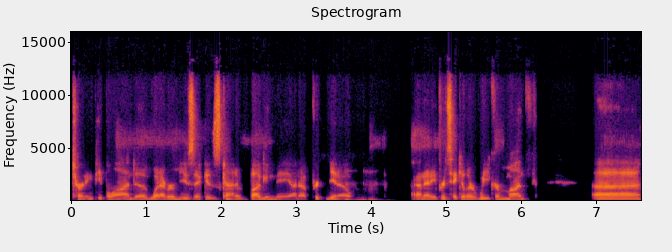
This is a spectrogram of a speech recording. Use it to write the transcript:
turning people on to whatever music is kind of bugging me on a you know mm-hmm. on any particular week or month. Uh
